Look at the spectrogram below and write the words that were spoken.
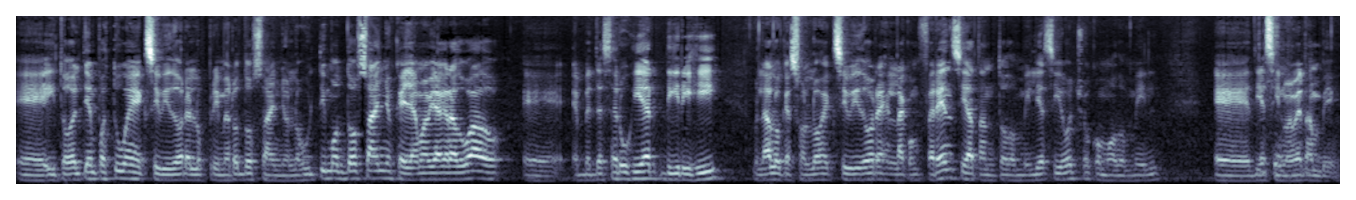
eh, y todo el tiempo estuve en exhibidores los primeros dos años. Los últimos dos años que ya me había graduado, eh, en vez de ser Ujier, dirigí ¿verdad? lo que son los exhibidores en la conferencia, tanto 2018 como 2019 también.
